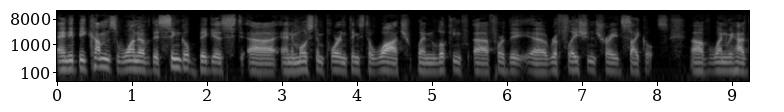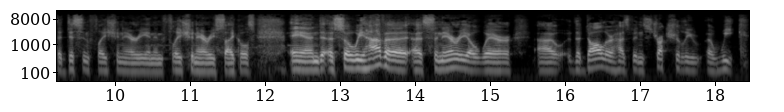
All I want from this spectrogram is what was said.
and it becomes one of the single biggest uh, and most important things to watch when looking uh, for the reflation trade cycles of when we have the disinflationary and inflationary cycles and uh, so we have a, a scenario where uh, the dollar has been structurally uh, weak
